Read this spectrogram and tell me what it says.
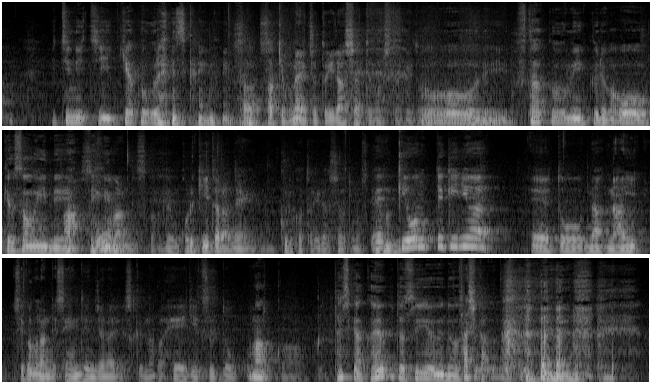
1日1客ぐらいしかいない。ささっきもねちょっといらっしゃってましたけど。そうで2組来ればおおお客さん多いねあそうなんですか。でもこれ聞いたらね来る方いらっしゃると思います。え、基本的にはえーと、なないせっかくなんで宣伝じゃないですけどなんか平日どうこうとか、まあ、確か火曜日と水曜日の確か。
